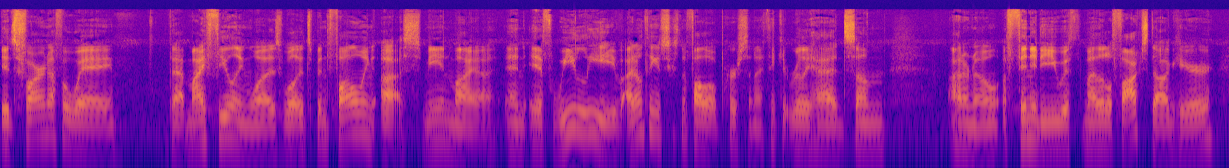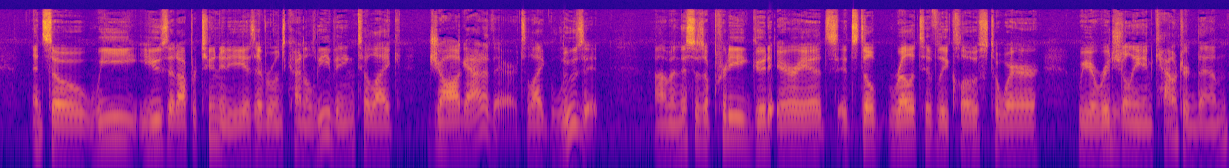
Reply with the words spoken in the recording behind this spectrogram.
it's far enough away that my feeling was, well, it's been following us, me and Maya, and if we leave, I don't think it's just to follow a person. I think it really had some, I don't know, affinity with my little fox dog here. And so we use that opportunity as everyone's kind of leaving to like jog out of there, to like lose it. Um, and this is a pretty good area. It's it's still relatively close to where we originally encountered them,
